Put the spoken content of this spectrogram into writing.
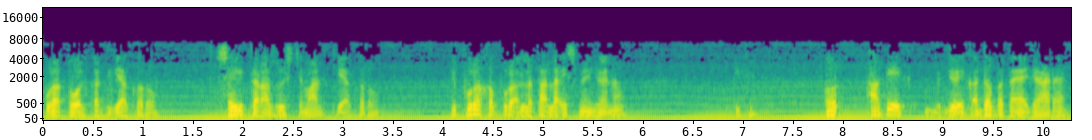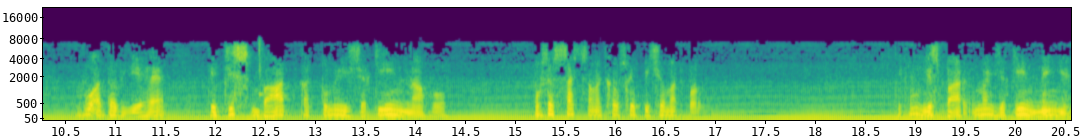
پورا تول کر دیا کرو، صحیح ترازو استعمال کیا کرو۔ یہ پورا کا پورا اللہ تعالیٰ اس میں جو ہے نا، ٹھیک ہے؟ اور آگے ایک جو ایک ادب بتایا جا رہا ہے، وہ ادب یہ ہے کہ جس بات کا تمہیں یقین نہ ہو اسے سچ سمجھ کر اس کے پیچھے مت پڑو۔ ٹھیک ہے؟ جس بار میں یقین نہیں ہے،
